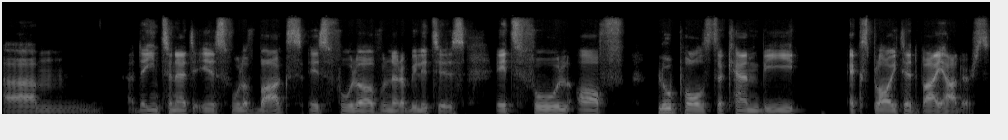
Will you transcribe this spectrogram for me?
Um, the internet is full of bugs, is full of vulnerabilities, it's full of loopholes that can be exploited by others.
